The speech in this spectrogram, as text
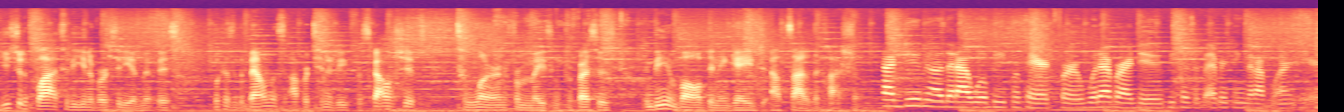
You should apply to the University of Memphis because of the boundless opportunity for scholarships, to learn from amazing professors, and be involved and engaged outside of the classroom. I do know that I will be prepared for whatever I do because of everything that I've learned here.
